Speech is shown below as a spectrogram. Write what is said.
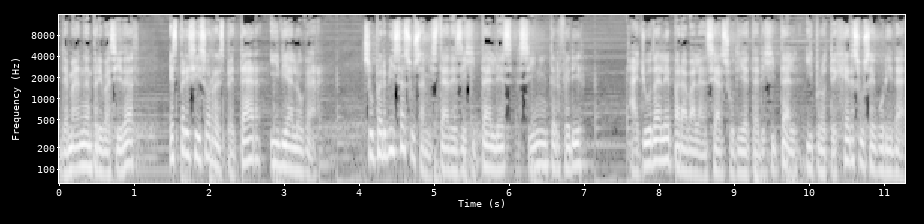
Demandan privacidad. Es preciso respetar y dialogar. Supervisa sus amistades digitales sin interferir. Ayúdale para balancear su dieta digital y proteger su seguridad.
